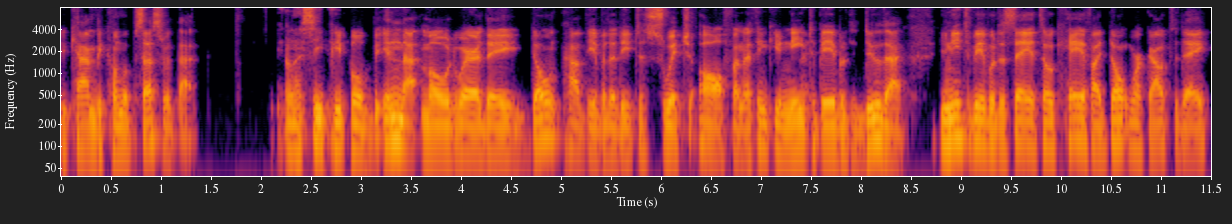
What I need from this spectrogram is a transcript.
you can become obsessed with that and I see people in that mode where they don't have the ability to switch off. And I think you need right. to be able to do that. You need to be able to say, it's okay if I don't work out today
